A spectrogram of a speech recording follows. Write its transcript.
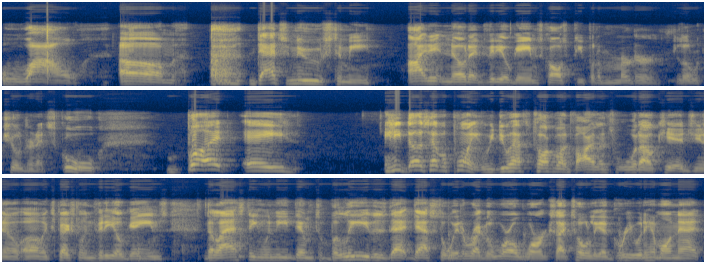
Wow. Um, that's news to me. I didn't know that video games cause people to murder little children at school. But a he does have a point. We do have to talk about violence without kids, you know, um, especially in video games. The last thing we need them to believe is that that's the way the regular world works. I totally agree with him on that.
